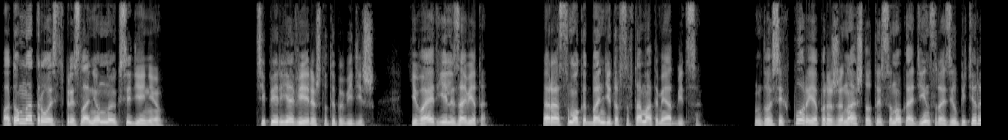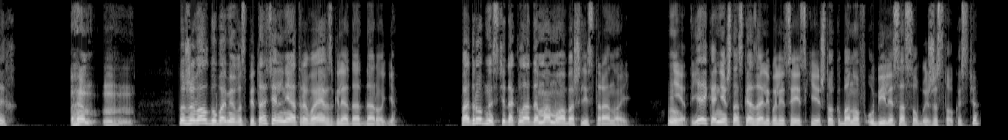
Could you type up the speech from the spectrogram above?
потом на трость, прислоненную к сиденью. «Теперь я верю, что ты победишь», — кивает Елизавета. «Раз смог от бандитов с автоматами отбиться. До сих пор я поражена, что ты, сынок, один сразил пятерых». Пожевал губами воспитатель, не отрывая взгляда от дороги. Подробности доклада маму обошли стороной. Нет, ей, конечно, сказали полицейские, что кабанов убили с особой жестокостью,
